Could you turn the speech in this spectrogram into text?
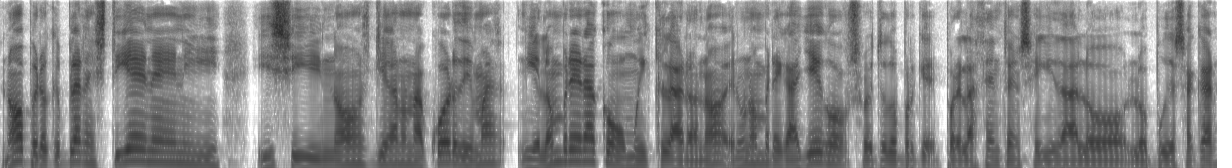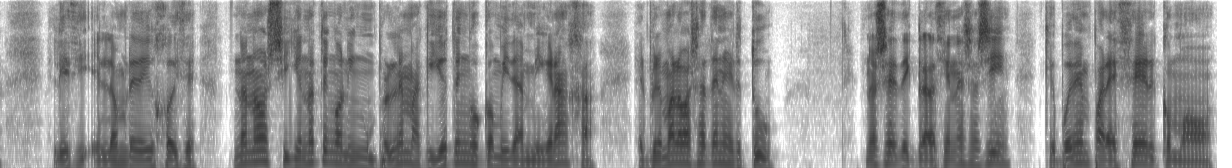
no, pero qué planes tienen y, y, si no llegan a un acuerdo y demás. Y el hombre era como muy claro, ¿no? Era un hombre gallego, sobre todo porque por el acento enseguida lo, lo pude sacar. El, el hombre dijo, dice, no, no, si yo no tengo ningún problema, que yo tengo comida en mi granja, el problema lo vas a tener tú. No sé, declaraciones así que pueden parecer como,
